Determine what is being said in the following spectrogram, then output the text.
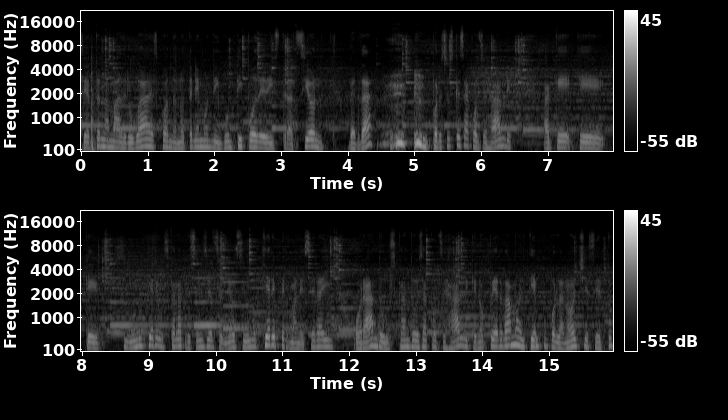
¿cierto? En la madrugada es cuando no tenemos ningún tipo de distracción, ¿verdad? Por eso es que es aconsejable a que, que, que, si uno quiere buscar la presencia del Señor, si uno quiere permanecer ahí orando, buscando, es aconsejable que no perdamos el tiempo por la noche, ¿cierto?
